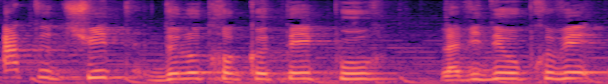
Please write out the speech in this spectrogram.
à tout de suite de l'autre côté pour la vidéo privée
